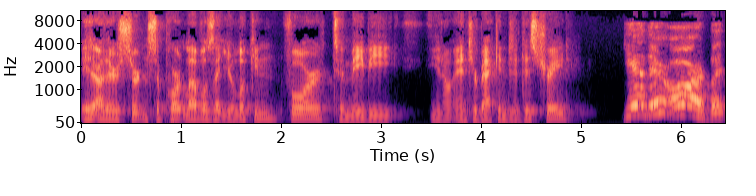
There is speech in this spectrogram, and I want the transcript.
Are there certain support levels that you're looking for to maybe, you know, enter back into this trade? Yeah, there are, but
